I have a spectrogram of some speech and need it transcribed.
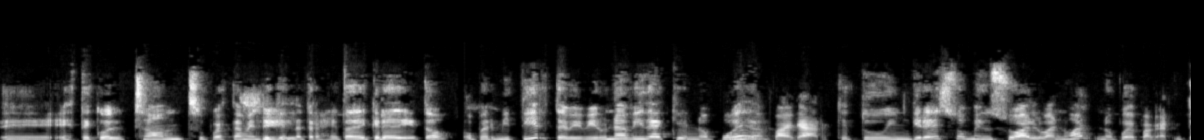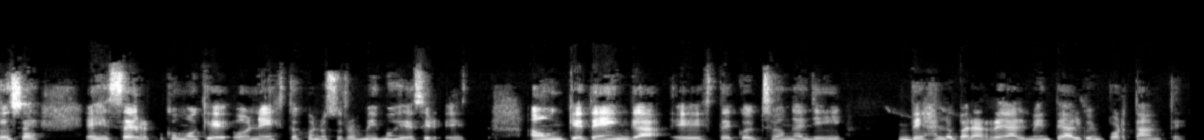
eh, este colchón supuestamente que es la tarjeta de crédito o permitirte vivir una vida que no puedes pagar, que tu ingreso mensual o anual no puede pagar. Entonces, es ser como que honestos con nosotros mismos y decir, aunque tenga este colchón allí, déjalo para realmente algo importante.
